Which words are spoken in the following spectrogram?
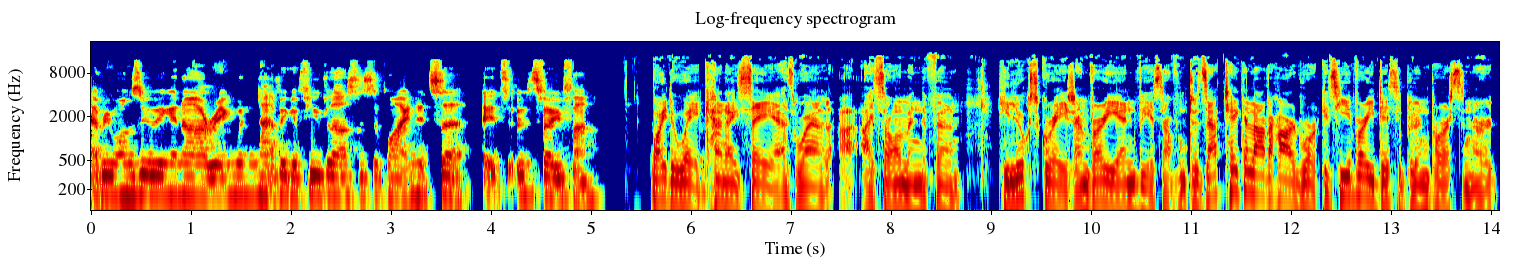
everyone's oohing and ahhing and having a few glasses of wine. It's uh, it's it's very fun. By the way, can I say as well, I, I, saw him in the film. He looks great. I'm very envious of him. Does that take a lot of hard work? Is he a very disciplined person or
